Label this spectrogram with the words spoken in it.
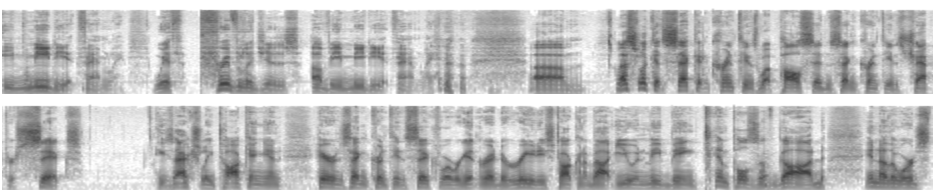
immediate family with privileges of immediate family. um, let's look at 2 Corinthians, what Paul said in 2 Corinthians chapter 6. He's actually talking in here in 2 Corinthians 6, where we're getting ready to read, he's talking about you and me being temples of God. In other words,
